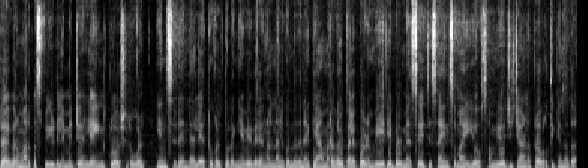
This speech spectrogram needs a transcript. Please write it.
ഡ്രൈവർമാർക്ക് സ്പീഡ് ലിമിറ്റ് ലൈൻ ക്ലോഷറുകൾ ഇൻസിഡന്റ് അലേർട്ടുകൾ തുടങ്ങിയ വിവരങ്ങൾ നൽകുന്നതിന് ക്യാമറകൾ പലപ്പോഴും വേരിയബിൾ മെസ്സേജ് സയൻസുമായി സംയോജിച്ചാണ് പ്രവർത്തിക്കുന്നത്.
